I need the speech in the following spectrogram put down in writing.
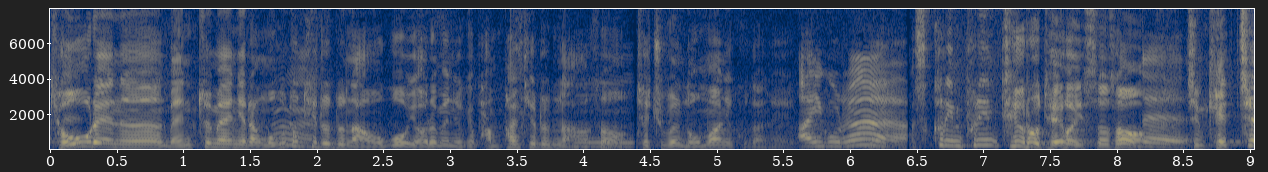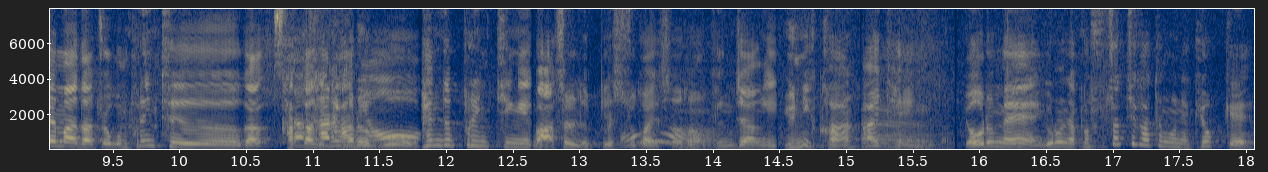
겨울에는 맨투맨이랑 뭐 음. 후드티로도 나오고 여름에는 이렇게 반팔 티로도 나와서 제 주변에 너무 많이 입고 다녀요. 아, 이거를 네. 스크린 프린트로 되어 있어서 네. 지금 개체마다 조금 프린트가 각각이 다르군요. 다르고 핸드 프린팅의 맛을 느낄 수가 오. 있어서 굉장히 유니크한 음. 아이템입니다. 여름 에 이런 약간 수자티 같은 거 그냥 귀엽게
